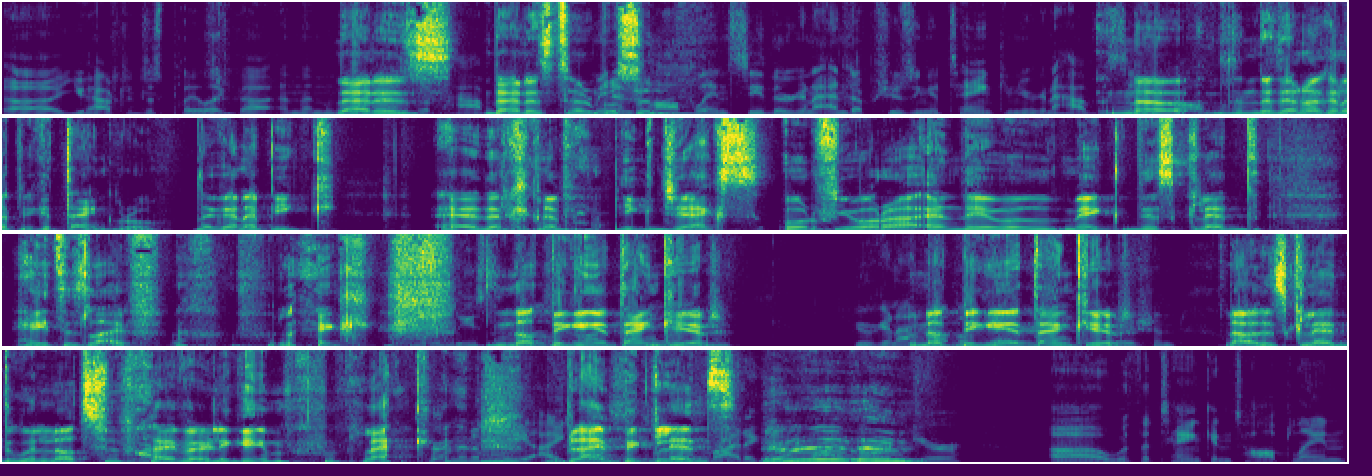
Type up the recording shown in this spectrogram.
uh, you have to just play like that, and then That is- that is I mean, sin. top lane, see, they're gonna end up choosing a tank, and you're gonna have the No, problem. they're not gonna pick a tank, bro. They're gonna pick. Uh, they're gonna pick Jax or Fiora, and they will make this Kled hate his life. like, not picking a tank team, here. You're We're not have picking a tank here. situation. No, this Kled will not survive early game. like, blind pick you could Kleds. try to go Veigar here. uh, with a tank in top lane,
